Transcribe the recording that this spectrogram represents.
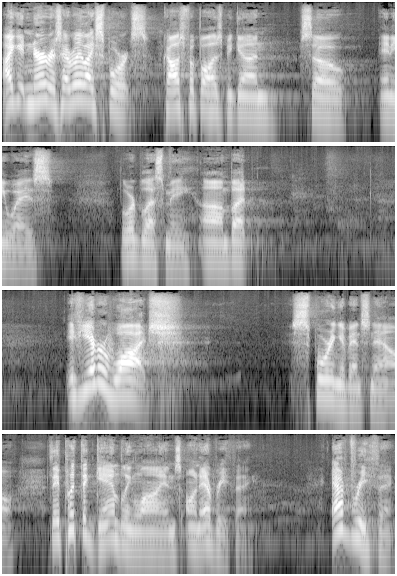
I get nervous. I really like sports. College football has begun. So, anyways, Lord bless me. Um, but if you ever watch sporting events now, they put the gambling lines on everything. Everything.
